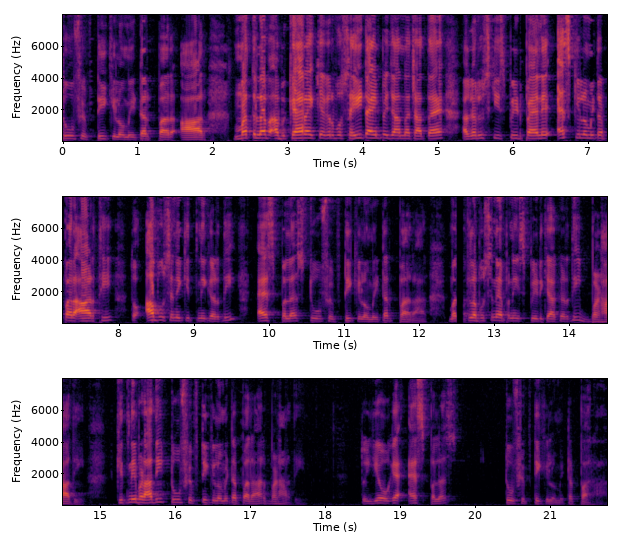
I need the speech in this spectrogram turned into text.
250 km per hour. मतलब अब कह रहा है कि अगर वो सही टाइम पे जानना चाहता है अगर उसकी स्पीड पहले s किलोमीटर पर आर थी तो अब उसने कितनी कर दी? S plus two kilometre per hour मतलब उसने अपनी स्पीड क्या कर दी? बढ़ा दी. कितनी बढ़ा दी? 250 किलोमीटर पर आर बढ़ा दी. तो ये हो गया s plus 250 kilometre per hour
